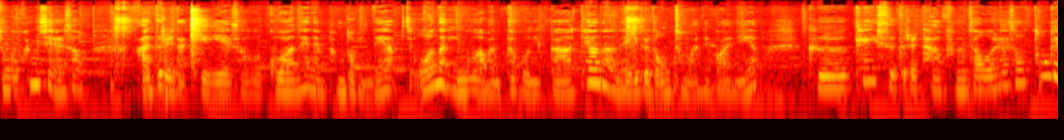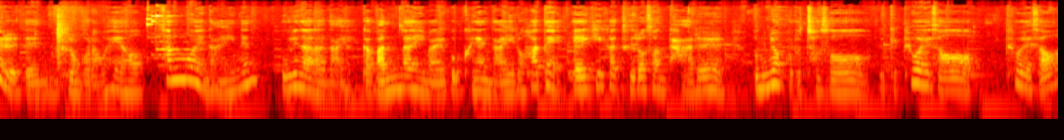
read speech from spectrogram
중국 황실에서 아들을 낳기 위해서 고안해낸 방법인데요. 워낙 인구가 많다 보니까 태어나는 아기들도 엄청 많을 거 아니에요? 그 케이스들을 다 분석을 해서 통계를 낸 그런 거라고 해요. 산모의 나이는 우리나라 나이, 그러니까 만 나이 말고 그냥 나이로 하되 아기가 들어선 달을 음력으로 쳐서 이렇게 표에서 표에서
